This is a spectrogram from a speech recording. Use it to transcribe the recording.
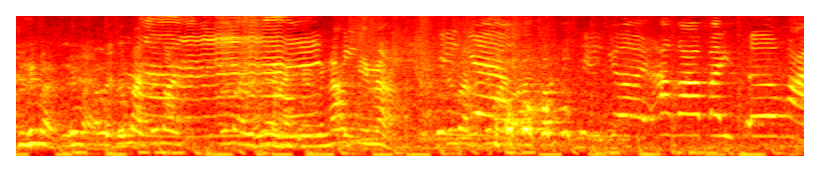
ซื้อให้ใหม่ซื้อให้ใหม่ซื้อใหม่ซื้อใหม่ซื้อใหม่ซื้อใหม่มันน่ากินอะพี่เจพี่เจเอามาไปซื้อใหม่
